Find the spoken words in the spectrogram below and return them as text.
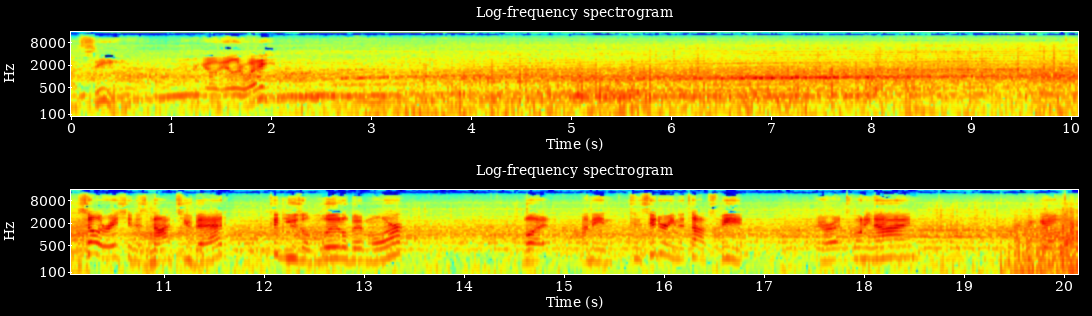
Let's see. Here we go the other way. Acceleration is not too bad. Could use a little bit more. But, I mean, considering the top speed, we're at 29. Here we go.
